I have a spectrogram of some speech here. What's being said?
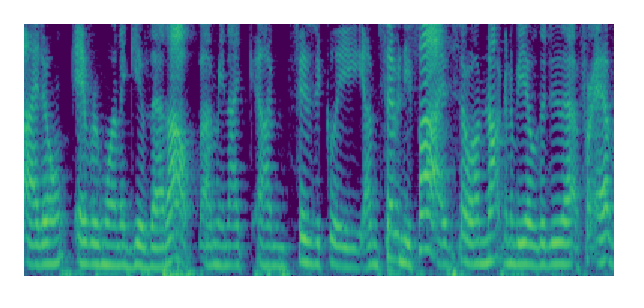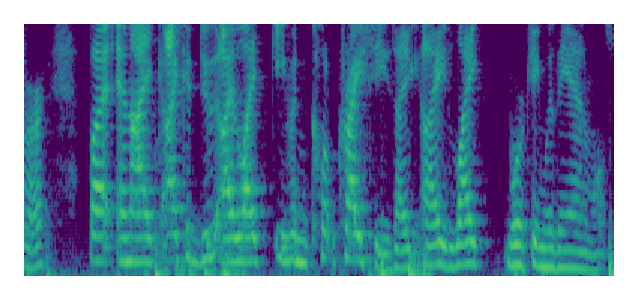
I don't ever want to give that up. I mean, I, I'm physically, I'm 75, so I'm not going to be able to do that forever. But, and I, I could do, I like even crises. I, I like working with the animals.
